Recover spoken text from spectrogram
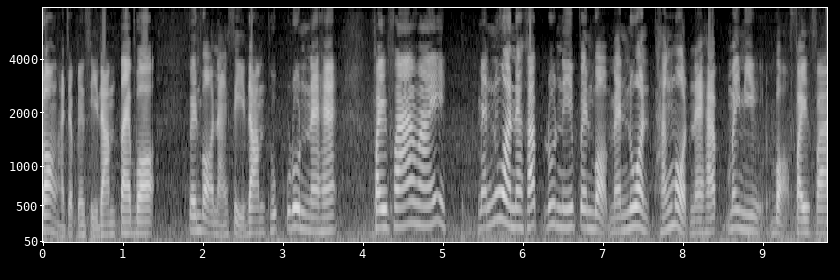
กล้องอาจจะเป็นสีดำแต่เบาะเป็นเบาะหนังสีดำทุกรุ่นนะฮะไฟฟ้าไหมแมนนวลนะครับรุ่นนี้เป็นเบาะแมนนวลทั้งหมดนะครับไม่มีเบาะไฟฟ้า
